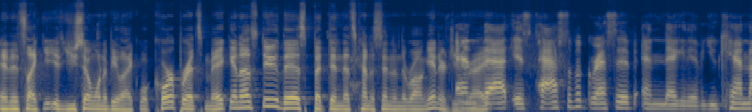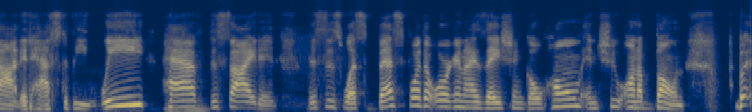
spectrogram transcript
And it's like you, you still want to be like, well, corporate's making us do this, but then that's kind of sending the wrong energy, and right? that is passive aggressive and negative. You cannot. It has to be. We have mm-hmm. decided this is what's best for the organization. Go home and chew on a bone. But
